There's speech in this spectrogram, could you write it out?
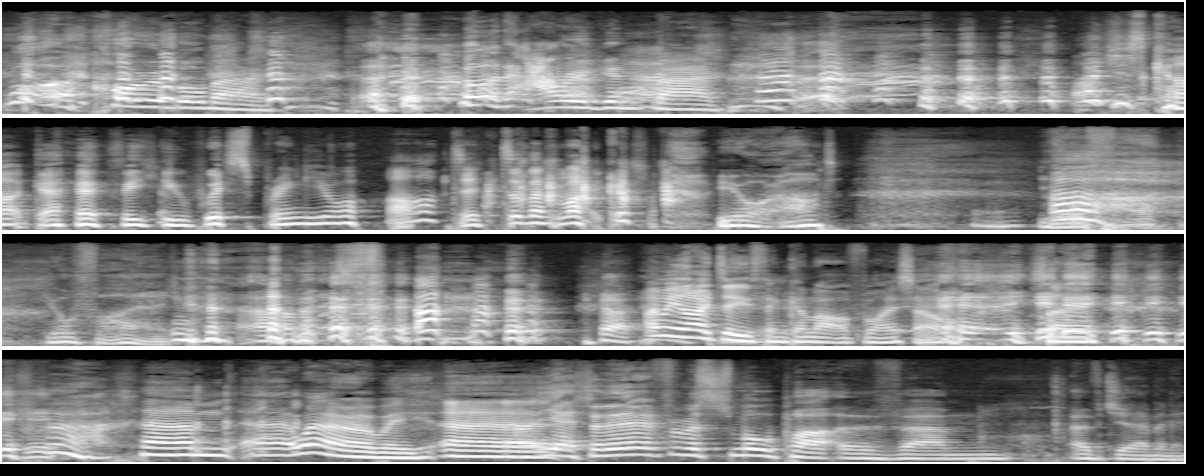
What a horrible man. what an arrogant man. I just can't get over you whispering your heart into the microphone. Your heart. You're fired. I mean, I do think a lot of myself. So, Ah, um, uh, where are we? Uh, Uh, yeah, so they're from a small part of um, of Germany.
